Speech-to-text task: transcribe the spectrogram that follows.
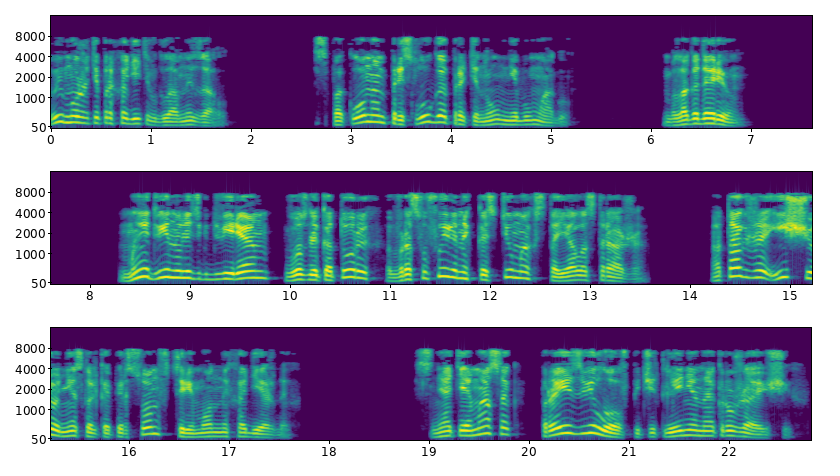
Вы можете проходить в главный зал. С поклоном прислуга протянул мне бумагу. Благодарю. Мы двинулись к дверям, возле которых в расфуфыренных костюмах стояла стража, а также еще несколько персон в церемонных одеждах. Снятие масок произвело впечатление на окружающих.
